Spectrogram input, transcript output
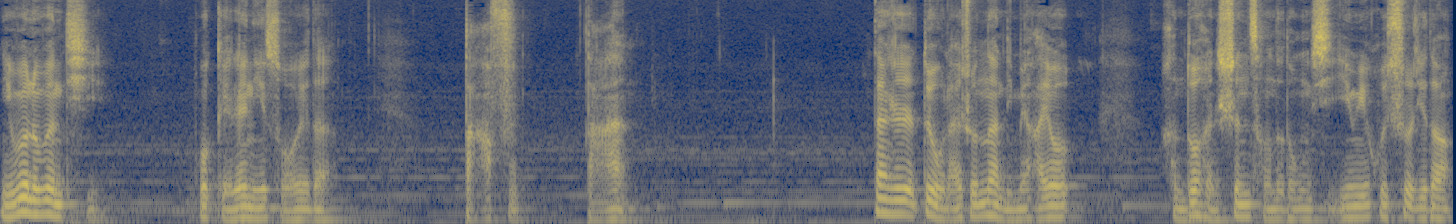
你问了问题，我给了你所谓的答复、答案，但是对我来说，那里面还有很多很深层的东西，因为会涉及到。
